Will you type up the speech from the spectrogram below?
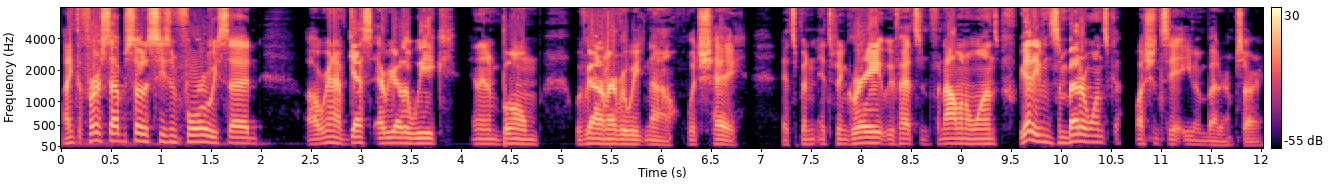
I think the first episode of season four, we said uh, we're gonna have guests every other week, and then boom, we've got them every week now. Which hey, it's been it's been great. We've had some phenomenal ones. We got even some better ones. Well, I shouldn't say even better. I'm sorry.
